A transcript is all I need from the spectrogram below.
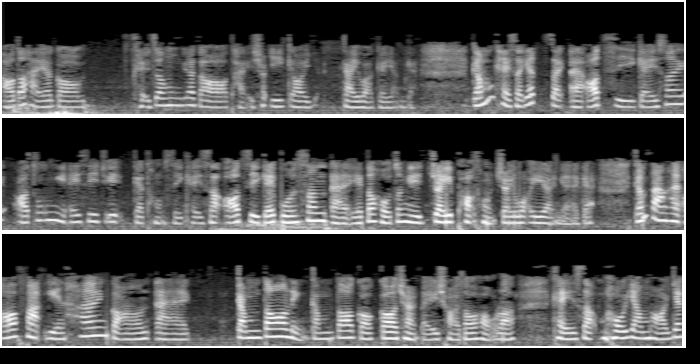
誒、我都係一個其中一個提出呢個計劃嘅人嘅。咁其實一直誒、我自己，所以我中意 A.C.G 嘅同時，其實我自己本身誒、亦都好中意 J-pop 同 J-rock 呢樣嘢嘅。咁但係我發現香港誒。咁多年咁多個歌唱比賽都好啦，其實冇任何一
